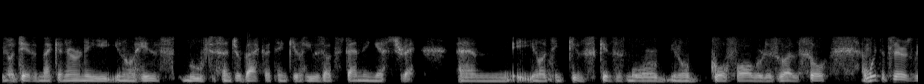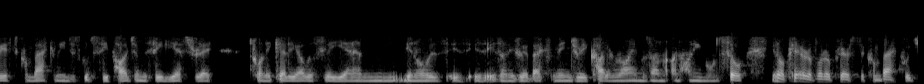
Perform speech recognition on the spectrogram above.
you know, David McInerney, you know, his move to centre back, I think, you know, he was outstanding yesterday. Um, you know, I think gives gives us more, you know, go forward as well. So, and with the players, we have to come back. I mean, it's good to see Podge on the field yesterday. Tony Kelly obviously um, you know is, is is on his way back from injury. Colin Ryan was on, on honeymoon, so you know Clare of other players to come back, which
